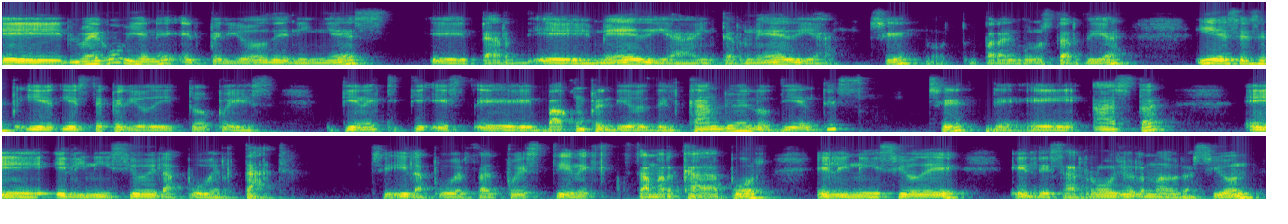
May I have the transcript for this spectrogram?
Eh, luego viene el periodo de niñez media, intermedia, ¿sí? Para algunos tardía, y, es ese, y, este periodito, pues, tiene, este, va comprendido desde el cambio de los dientes, de, eh, hasta eh, el inicio de la pubertad. ¿sí? Y la pubertad pues tiene, está marcada por el inicio de el desarrollo, la maduración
